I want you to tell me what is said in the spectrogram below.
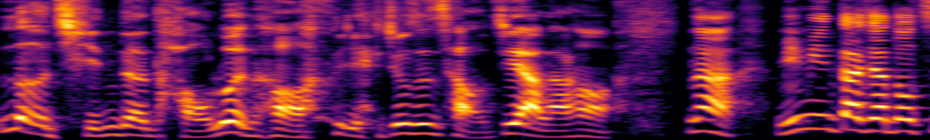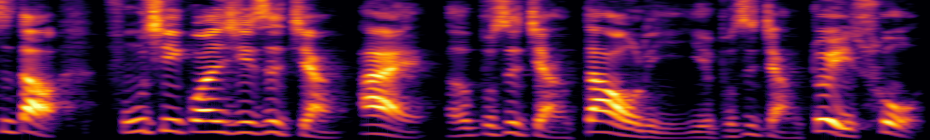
热情的讨论，哈，也就是吵架了，哈。那明明大家都知道，夫妻关系是讲爱，而不是讲道理，也不是讲对错，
